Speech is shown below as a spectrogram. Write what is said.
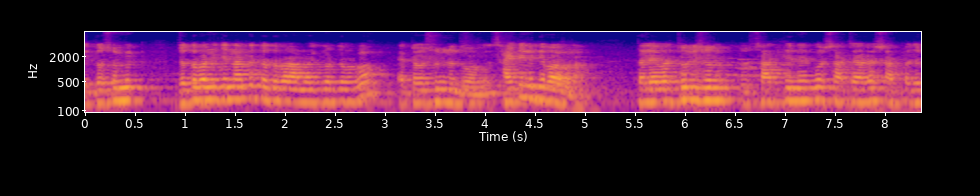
এই দশমিক যতবার নিচে নামবে, ততবার আমরা কী করতে পারব? একটা শূন্য দেবো সাইডে নিতে পারব না। তাহলে এবার চল্লিশ হলো সাত তিন এক সাত চার আট, সাত পাঁচে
